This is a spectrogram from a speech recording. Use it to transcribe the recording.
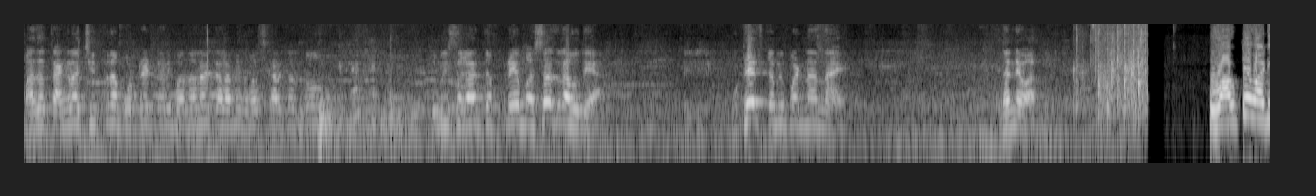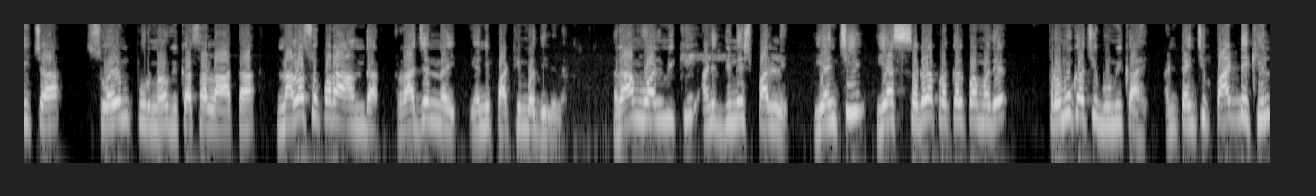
माझं चांगलं चित्र पोर्ट्रेट तरी बनवलं आहे त्याला मी नमस्कार करतो. तुम्ही सगळ्यांचं प्रेम असंच राहू द्या. कुठेच कमी पडणार नाही. धन्यवाद. वावटेवाडीच्या स्वयंपूर्ण विकासाला आता नालासोपारा आमदार राजन नाईक यांनी पाठिंबा दिलेला आहे. राम वाल्मिकी आणि दिनेश पाल्ले यांची या सगळ्या प्रकल्पामध्ये प्रमुखाची भूमिका आहे. आणि त्यांची पाठ देखील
